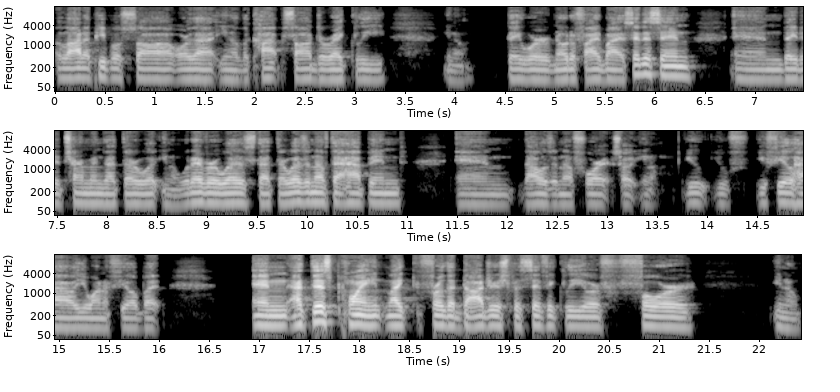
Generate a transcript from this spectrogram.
a lot of people saw or that you know the cops saw directly. You know they were notified by a citizen and they determined that there was you know whatever it was that there was enough that happened and that was enough for it. So you know you you you feel how you want to feel but and at this point like for the dodgers specifically or for you know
